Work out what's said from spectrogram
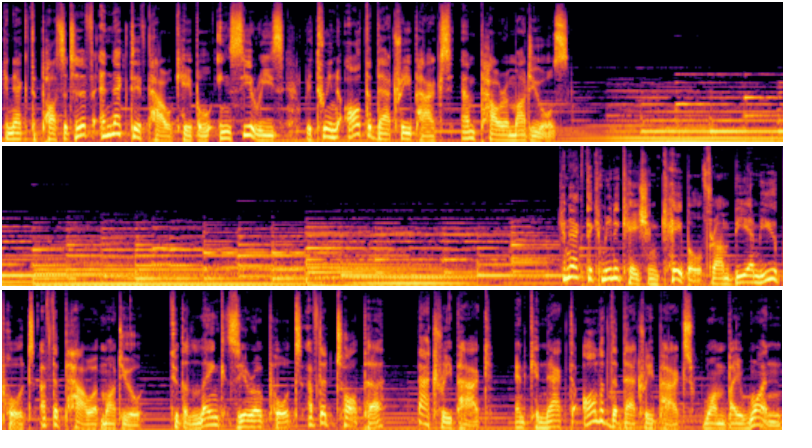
Connect the positive and negative power cable in series between all the battery packs and power modules. Connect the communication cable from BMU port of the power module to the link 0 port of the topper battery pack and connect all of the battery packs one by one.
